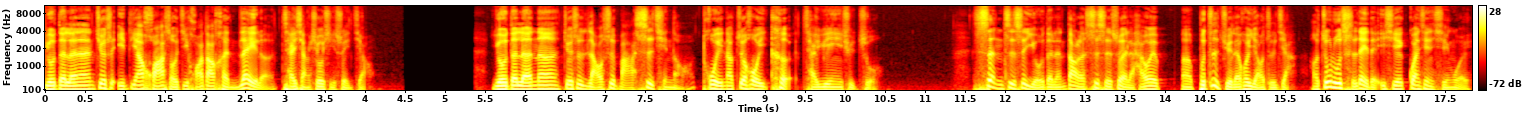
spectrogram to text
有的人呢就是一定要划手机划到很累了才想休息睡觉，有的人呢就是老是把事情哦拖延到最后一刻才愿意去做。甚至是有的人到了四十岁了，还会呃不自觉的会咬指甲啊，诸如此类的一些惯性行为，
